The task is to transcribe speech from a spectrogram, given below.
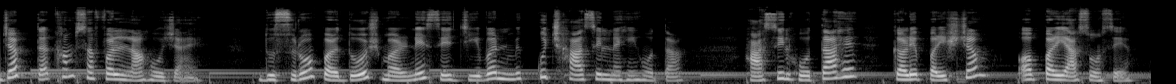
जब तक हम सफल ना हो जाएँ। दूसरों पर दोष मरने से जीवन में कुछ हासिल नहीं होता हासिल होता है कड़े परिश्रम और प्रयासों से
